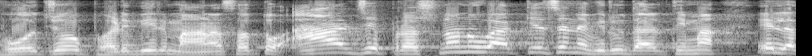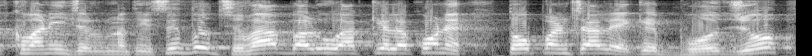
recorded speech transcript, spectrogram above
ભોજો, ભડવીર માણસ હતો, આ જે પ્રશ્નનું વાક્ય છે ને વિરુદ્ધાર્થીમાં, એ લખવાની જરૂર નથી. સીધો જવાબવાળું વાક્ય લખો ને, તો પણ ચાલે કે ભોજો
